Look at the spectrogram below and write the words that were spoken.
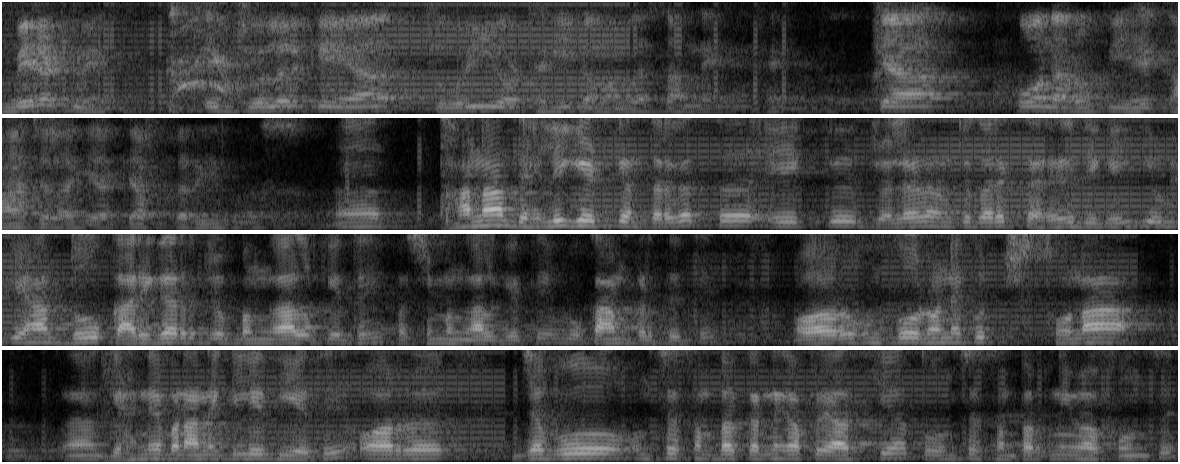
मेरठ में एक ज्वेलर के यहाँ चोरी और ठगी का मामला सामने आया है। क्या कौन आरोपी है, कहाँ चला गया, क्या करिए बस? थाना दहली गेट के अंतर्गत एक ज्वेलर उनके द्वारा एक तहरीर दी गई कि उनके यहाँ दो कारीगर जो बंगाल के थे, पश्चिम बंगाल के थे, वो काम करते थे और उनको उन्होंने कुछ सोना गहने बनाने के लिए दिए थे और जब वो उनसे संपर्क करने का प्रयास किया तो उनसे संपर्क नहीं हुआ फ़ोन से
